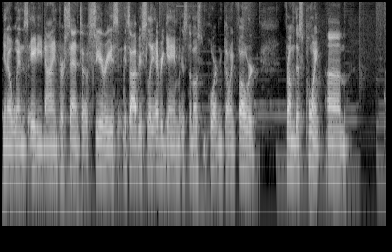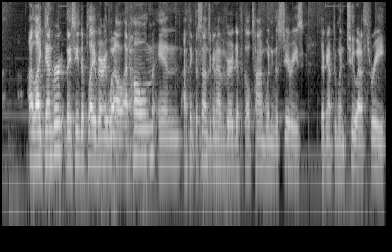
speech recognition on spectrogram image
you know, wins 89% of series. It's obviously every game is the most important going forward from this point. Um, I like Denver. They seem to play very well at home, and I think the Suns are going to have a very difficult time winning the series. They're going to have to win two out of three,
